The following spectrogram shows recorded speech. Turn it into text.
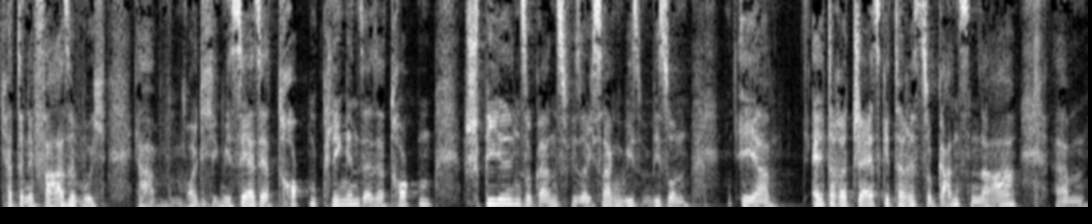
Ich hatte eine Phase, wo ich, ja, wollte ich irgendwie sehr, sehr trocken klingen, sehr, sehr trocken spielen, so ganz, wie soll ich sagen, wie, wie so ein eher älterer Jazzgitarrist, so ganz nah. Ähm,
